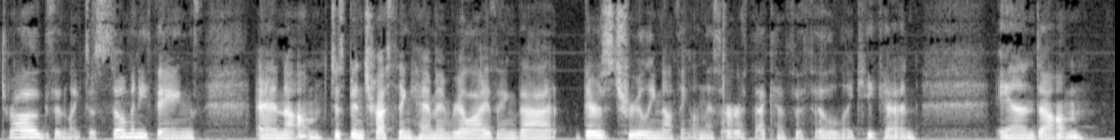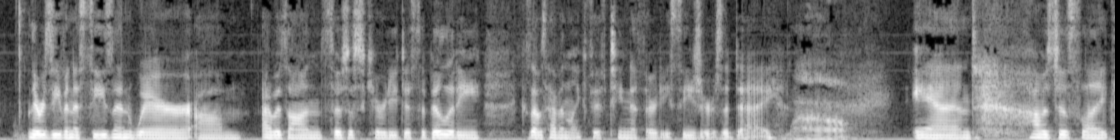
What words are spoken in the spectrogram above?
drugs and like just so many things and um, just been trusting him and realizing that there's truly nothing on this earth that can fulfill like he can. And um, there was even a season where um, i was on social security disability because i was having like 15 to 30 seizures a day. Wow. And i was just like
